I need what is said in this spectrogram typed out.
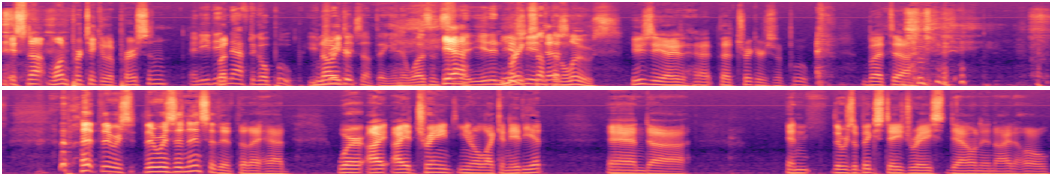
it's not one particular person. And he didn't But- have to go poop. You No, he triggered did- something, and it wasn't. Yeah, you didn't break usually something does. loose. Usually, I, uh, that triggers a poop, but uh, but there was there was an incident that I had where I, I had trained, you know, like an idiot, and uh, and there was a big stage race down in Idaho,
